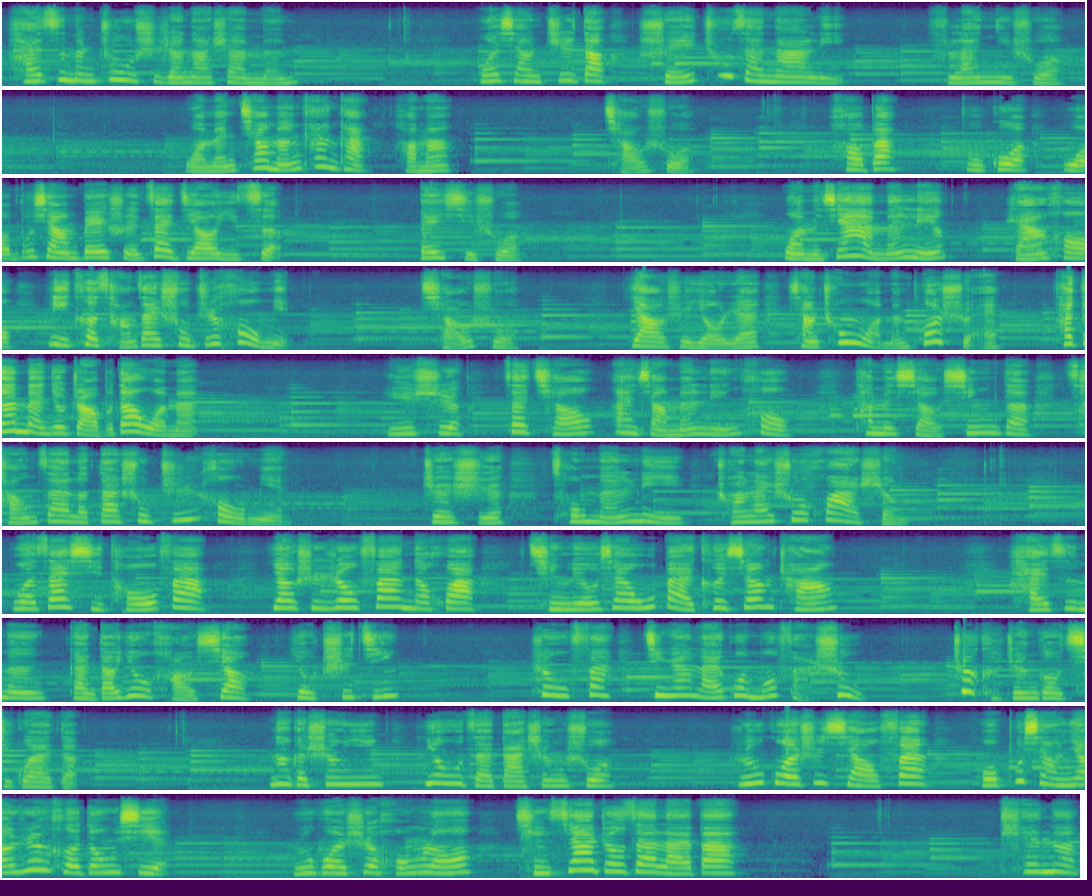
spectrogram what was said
孩子们注视着那扇门。我想知道谁住在那里。弗兰妮说：“我们敲门看看，好吗？”乔说：“好吧，不过我不想杯水再浇一次。”贝西说：“我们先按门铃，然后立刻藏在树枝后面。”乔说：“要是有人想冲我们泼水，他根本就找不到我们。”于是，在乔按响门铃后，他们小心地藏在了大树枝后面。这时，从门里传来说话声：“我在洗头发，要是肉饭的话，请留下五百克香肠。”孩子们感到又好笑又吃惊。肉饭竟然来过魔法树，这可真够奇怪的。那个声音又在大声说：“如果是小贩，我不想要任何东西；如果是红龙，请下周再来吧。”天哪，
